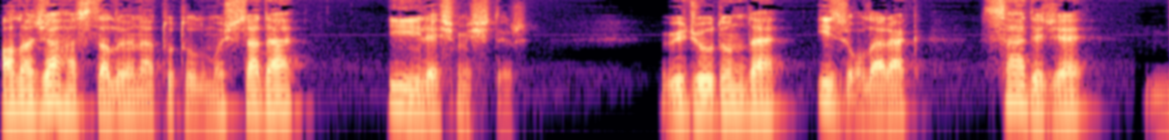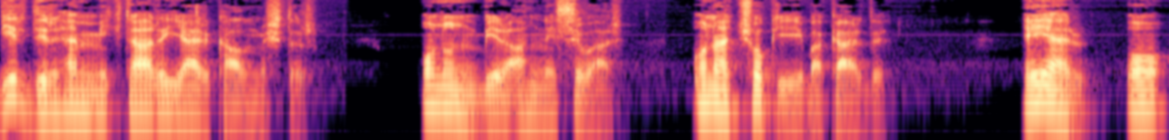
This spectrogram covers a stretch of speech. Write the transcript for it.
Alaca hastalığına tutulmuşsa da iyileşmiştir. Vücudunda iz olarak sadece bir dirhem miktarı yer kalmıştır. Onun bir annesi var. Ona çok iyi bakardı. Eğer o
